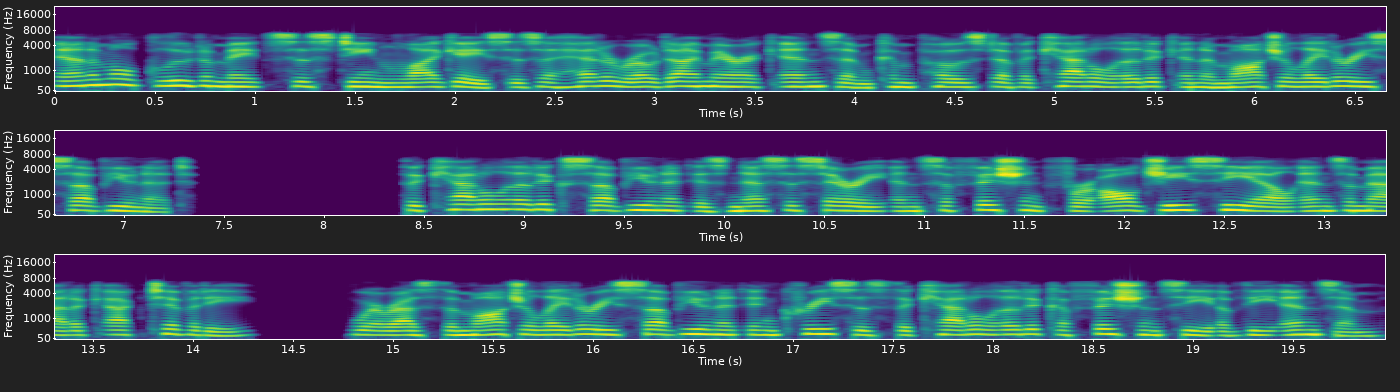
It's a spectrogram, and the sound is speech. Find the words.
Animal glutamate cysteine ligase is a heterodimeric enzyme composed of a catalytic and a modulatory subunit. The catalytic subunit is necessary and sufficient for all GCL enzymatic activity, whereas the modulatory subunit increases the catalytic efficiency of the enzyme.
